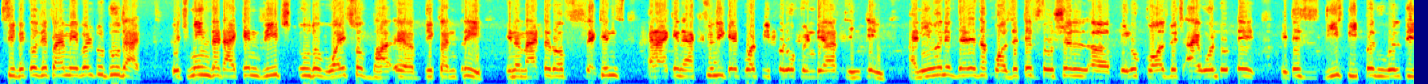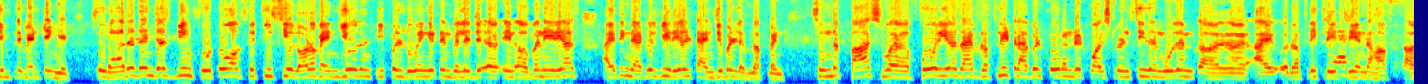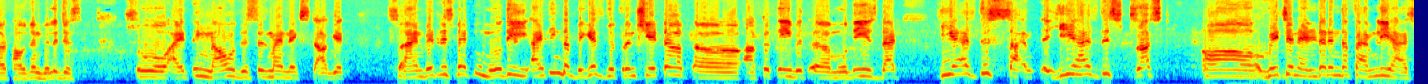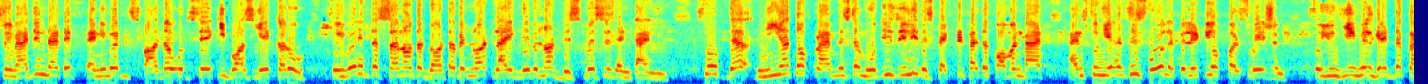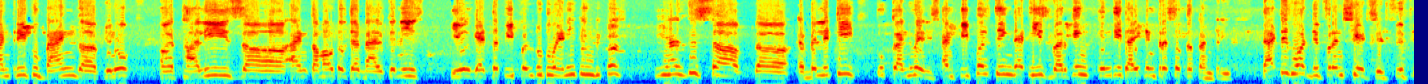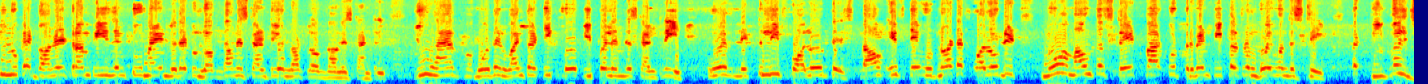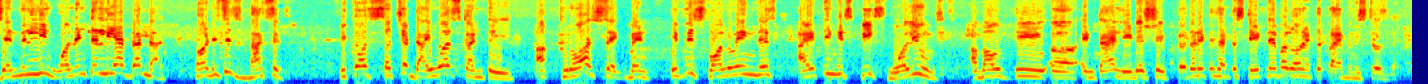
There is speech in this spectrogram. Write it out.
See, because if I'm able to do that, which means that I can reach to the voice of uh, the country in a matter of seconds and I can actually get what people of India are thinking. And even if there is a positive social, uh, you know, cause which I want to take, it is these people who will be implementing it. So rather than just being photo ops, which you see a lot of NGOs and people doing it in village, uh, in urban areas, I think that will be real tangible development. So in the past uh, four years, I've roughly traveled 400 constituencies and more than uh, uh, I roughly three three and a half thousand villages. So I think now this is my next target. So, and with respect to Modi, I think the biggest differentiator, uh, Akriti, with uh, Modi is that he has this he has this trust uh, which an elder in the family has. So imagine that if anybody's father would say, "Ki boss ye karo," so even if the son or the daughter will not like, they will not dismiss it entirely. So the niyat of Prime Minister Modi is really respected by the common man, and so he has this whole ability of persuasion. So you, he will get the country to bang, uh, you know, uh, thalis uh, and come out of their balconies. He will get the people to do anything because he has this uh, ability to convince, and people think that he's working in the right interest of the country. That is what differentiates it. So if you look at Donald Trump, he's in two minds whether to lock down his country or not lock down his country. You have more than 130 crore people in this country who have literally followed this. Now, if they would not have followed it, no amount of state power could prevent people from going on the street. But people genuinely, voluntarily have done that. Now, this is massive because such a diverse country across segment if it's following this i think it speaks volumes about the uh, entire leadership whether it is at the state level or at the prime minister's level.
